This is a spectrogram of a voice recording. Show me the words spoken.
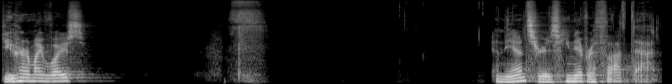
Do you hear my voice? And the answer is he never thought that.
